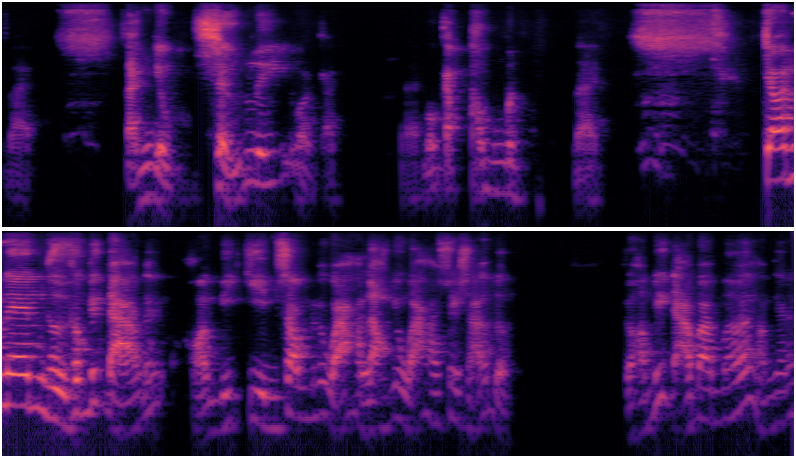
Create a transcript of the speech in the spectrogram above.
Đấy. tận dụng xử lý hoàn cảnh Đấy. một cách thông minh. Đấy. cho nên người không biết đạo đấy, họ bị chìm sâu cái quả, họ lọt vô quả, họ xoay sở được. Rồi họ biết đạo ba mới họ nghe đó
